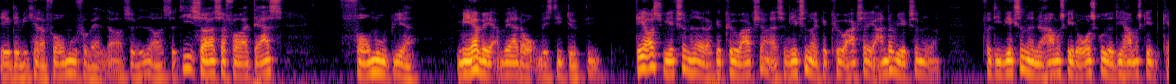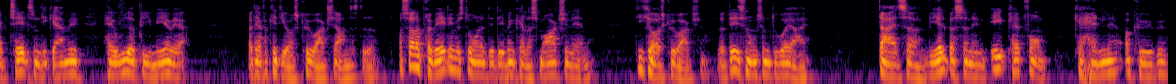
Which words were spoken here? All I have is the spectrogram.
Det er det, vi kalder formueforvaltere osv. Så de sørger sig for, at deres formue bliver mere værd hvert år, hvis de er dygtige. Det er også virksomheder, der kan købe aktier. Altså virksomheder kan købe aktier i andre virksomheder. Fordi virksomhederne har måske et overskud, og de har måske et kapital, som de gerne vil have ud og blive mere værd. Og derfor kan de også købe aktier andre steder. Og så er der privatinvestorerne, det er det, man kalder småaktionærerne. De kan også købe aktier. Så det er sådan nogle som du og jeg, der altså ved hjælp af sådan en e-platform kan handle og købe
